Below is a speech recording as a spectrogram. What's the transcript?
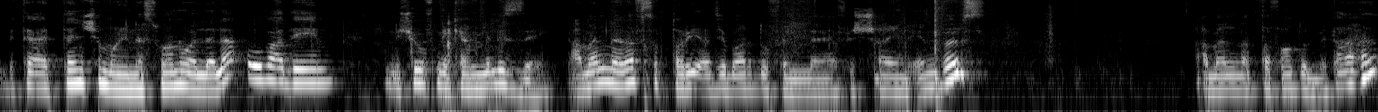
بتاع ال tanh minus 1 ولا لأ وبعدين نشوف نكمل إزاي. عملنا نفس الطريقة دي برضو في في ال sinh inverse عملنا التفاضل بتاعها.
